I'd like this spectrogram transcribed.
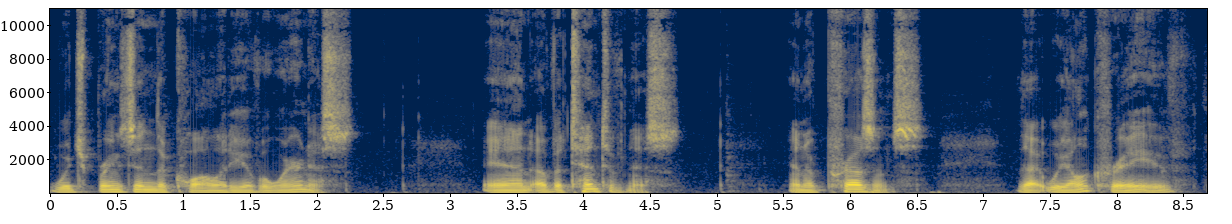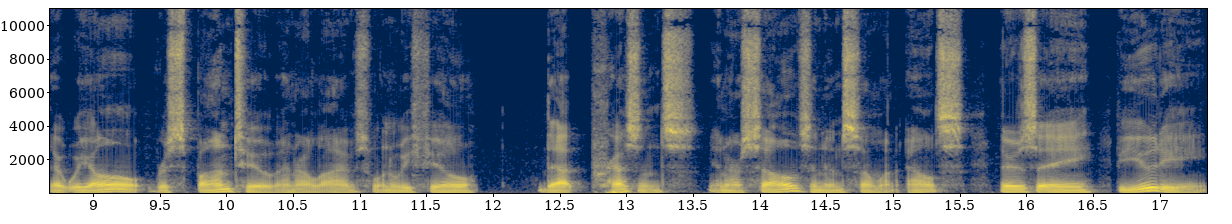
which brings in the quality of awareness and of attentiveness and of presence that we all crave, that we all respond to in our lives when we feel that presence in ourselves and in someone else. There's a beauty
